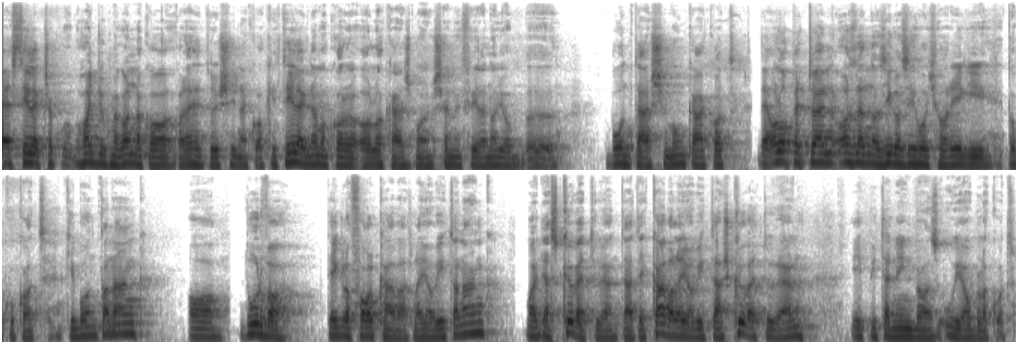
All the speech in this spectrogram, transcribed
ezt tényleg csak hagyjuk meg annak a lehetőségnek, aki tényleg nem akar a lakásban semmiféle nagyobb bontási munkákat, de alapvetően az lenne az igazi, hogyha a régi tokokat kibontanánk, a durva téglafalkávát lejavítanánk, majd ezt követően, tehát egy káva követően építenénk be az új ablakot.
